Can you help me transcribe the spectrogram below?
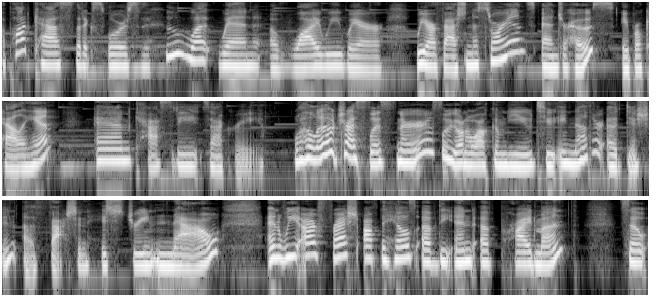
a podcast that explores the who, what, when of why we wear. We are fashion historians and your hosts, April Callahan and Cassidy Zachary. Well, hello, Dress listeners. We want to welcome you to another edition of Fashion History Now. And we are fresh off the heels of the end of Pride Month. So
